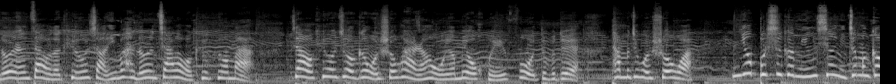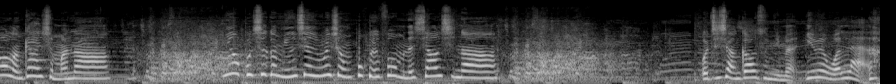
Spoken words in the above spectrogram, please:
很多人在我的 QQ 上，因为很多人加了我 QQ 嘛，加我 QQ 之后跟我说话，然后我又没有回复，对不对？他们就会说我，你又不是个明星，你这么高冷干什么呢？你又不是个明星，你为什么不回复我们的消息呢？我只想告诉你们，因为我懒。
